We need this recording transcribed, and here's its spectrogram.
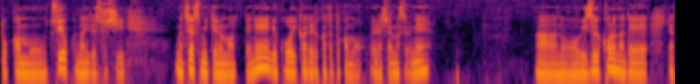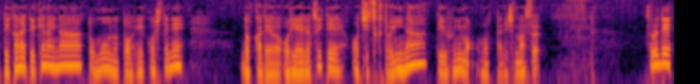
とかも強くないですし、夏休みっていうのもあってね、旅行行かれる方とかもいらっしゃいますよね。あの、ウィズコロナでやっていかないといけないなと思うのと並行してね、どっかで折り合いがついて落ち着くといいなっていうふうにも思ったりします。それで、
